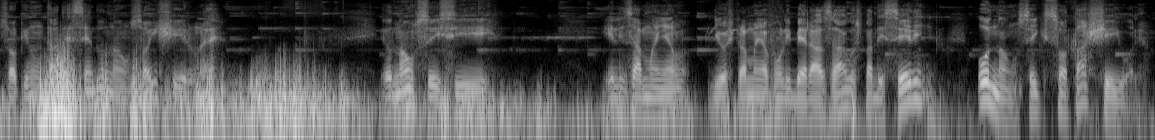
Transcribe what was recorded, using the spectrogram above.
Só que não tá descendo não, só encheram né? Eu não sei se Eles amanhã De hoje para amanhã vão liberar as águas para descerem Ou não, sei que só tá cheio, olha.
